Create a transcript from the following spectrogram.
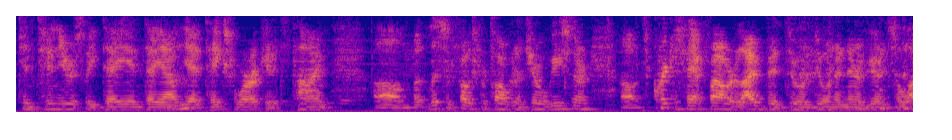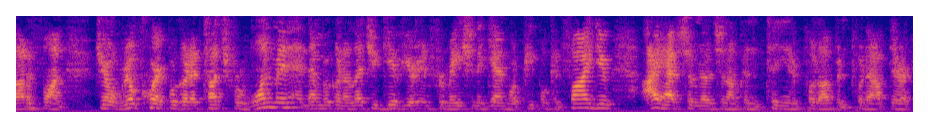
Continuously, day in, day out. Mm-hmm. Yeah, it takes work and it's time. Um, but listen, folks, we're talking to Joe Wiessner. Uh, it's the quickest half hour that I've been through and doing an interview, and it's a lot of fun. Joe, real quick, we're going to touch for one minute, and then we're going to let you give your information again where people can find you. I have some notes, and I'm continuing to put up and put out there.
